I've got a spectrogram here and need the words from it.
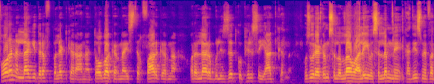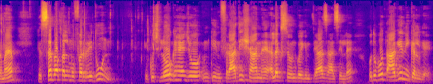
فوراً اللہ کی طرف پلٹ کر آنا، توبہ کرنا، استغفار کرنا اور اللہ رب العزت کو پھر سے یاد کرنا۔ حضور اکرم صلی اللہ علیہ وسلم نے ایک حدیث میں فرمایا کہ سب عقل مفردون کہ کچھ لوگ ہیں جو ان کی انفرادی شان ہے، الگ سے ان کو ایک امتیاز حاصل ہے، وہ تو بہت آگے نکل گئے۔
